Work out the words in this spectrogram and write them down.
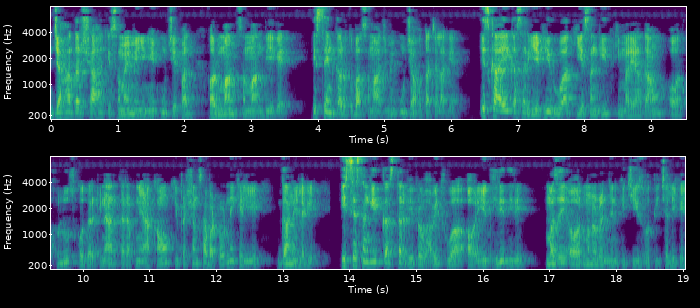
जहांदर शाह के समय में इन्हें ऊँचे पद और मान सम्मान दिए गए। इससे इनका रुतबा समाज में ऊँचा होता चला गया। इसका एक असर यह भी हुआ कि ये संगीत की मर्यादाओं और खुलूस को दरकिनार कर अपने आकाओं की प्रशंसा बटोरने के लिए गाने लगे। इससे संगीत का स्तर भी प्रभावित हुआ और ये धीरे धीरे मज़े और मनोरंजन की चीज़ होती चली गई।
